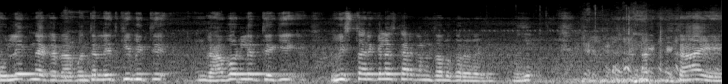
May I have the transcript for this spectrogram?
उल्लेख नाही करणार पण त्यांना इतकी भीती घाबरलेत ते की वीस तारखेलाच कारखाना चालू करायला लागेल म्हणजे काय आहे?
